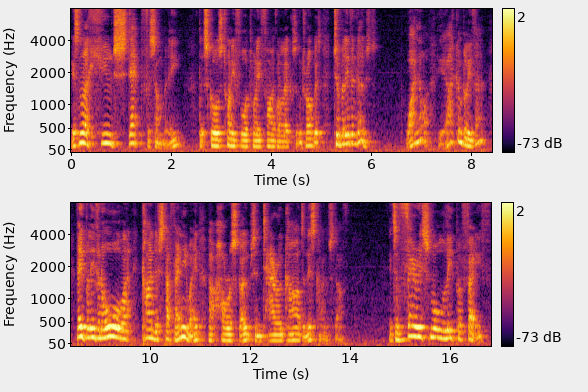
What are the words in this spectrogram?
It's not a huge step for somebody that scores 24, 25 on a locus of control quiz to believe in ghosts. Why not? Yeah, I can believe that. They believe in all that kind of stuff anyway, like horoscopes and tarot cards and this kind of stuff. It's a very small leap of faith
